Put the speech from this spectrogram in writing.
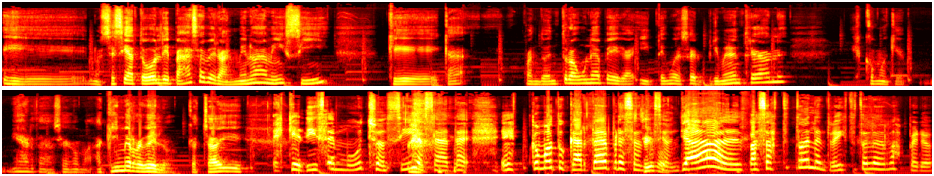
eh, no sé si a todos le pasa, pero al menos a mí sí, que cuando entro a una pega y tengo que ser el primer entregable, es como que, mierda, o sea, como, aquí me revelo, ¿cachai? Es que dice mucho, sí, o sea, es como tu carta de presentación. ya pasaste toda la entrevista y todo lo demás, pero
